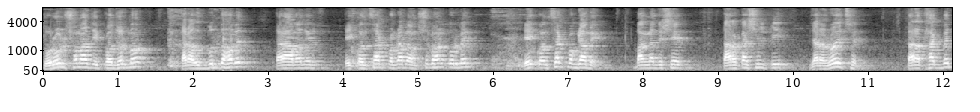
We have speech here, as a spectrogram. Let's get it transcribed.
তরুণ সমাজ, এই প্রজন্ম, তারা উদ্বুদ্ধ হবেন, তারা আমাদের এই কনসার্ট প্রোগ্রামে অংশগ্রহণ করবেন। এই কনসার্ট প্রোগ্রামে বাংলাদেশের তারকা শিল্পী যারা রয়েছেন, তারা থাকবেন।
